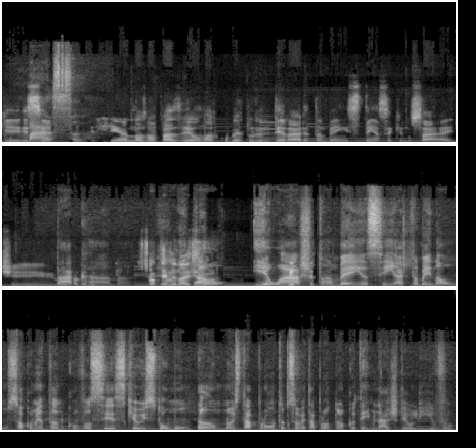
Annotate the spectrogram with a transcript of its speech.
Que esse ano, esse ano, nós vamos fazer uma cobertura literária também extensa aqui no site. Bacana. Só terminar então, esse ano. E eu acho também, assim, acho também não, só comentando com vocês que eu estou montando, não está pronta, que só vai estar pronta quando eu terminar de ler o livro.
